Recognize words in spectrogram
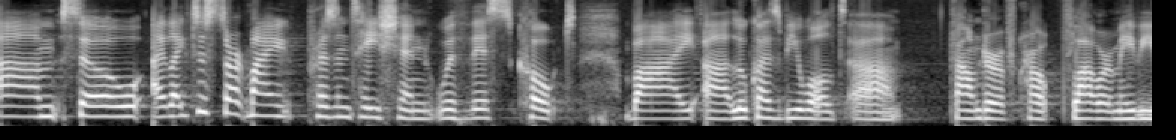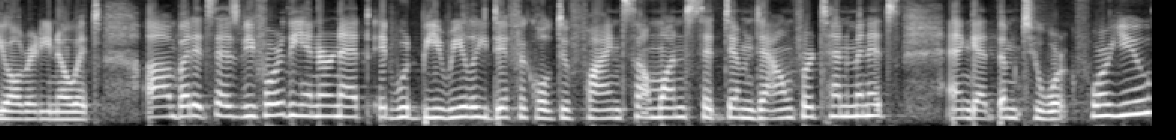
Um, so I'd like to start my presentation with this quote by uh, Lukas Biewald, uh, founder of Crowdflower, maybe you already know it. Um, but it says, before the internet, it would be really difficult to find someone, sit them down for 10 minutes and get them to work for you,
